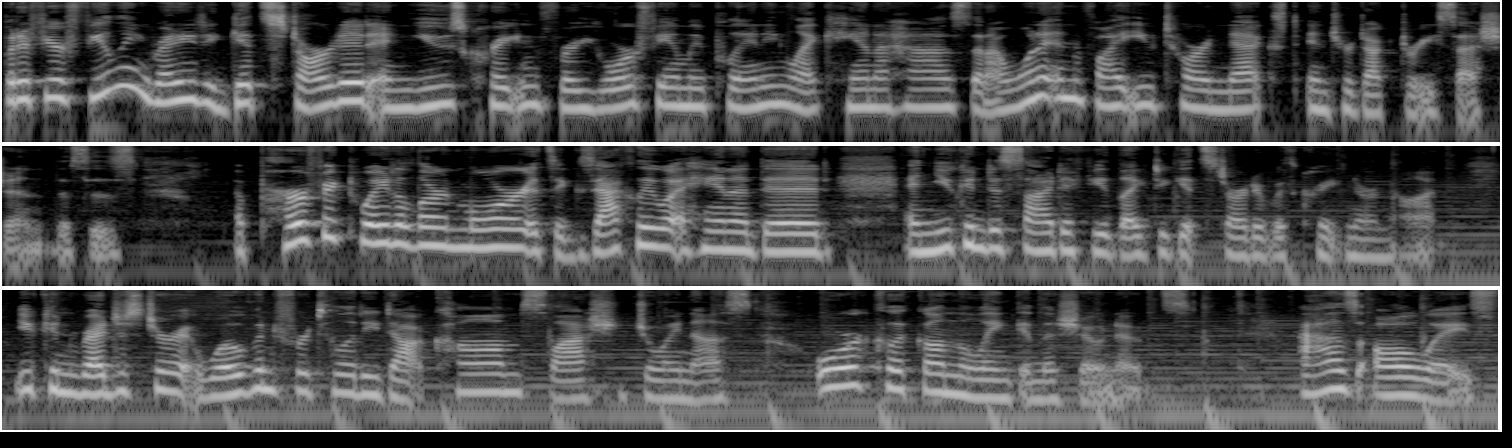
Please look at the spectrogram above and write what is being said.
But if you're feeling ready to get started and use Creighton for your family planning like Hannah has, then I want to invite you to our next introductory session. This is a perfect way to learn more. It's exactly what Hannah did, and you can decide if you'd like to get started with Creighton or not. You can register at wovenfertility.com slash join us or click on the link in the show notes. As always,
